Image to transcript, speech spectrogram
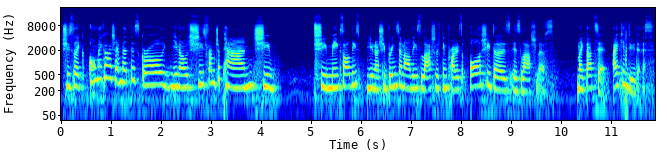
She's like, "Oh my gosh, I met this girl, you know, she's from Japan. She she makes all these, you know, she brings in all these lash lifting products. All she does is lash lifts." I'm like, "That's it. I can do this."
